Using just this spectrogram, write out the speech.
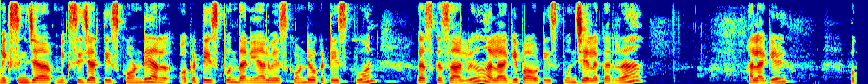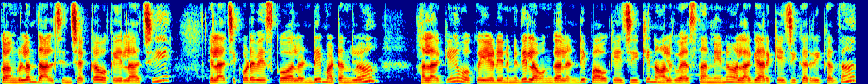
మిక్సింగ్ జార్ మిక్సీ జార్ తీసుకోండి. ఒక టీ స్పూన్ ధనియాలు వేసుకోండి. ఒక టీ స్పూన్ గసగసాలు అలాగే పావు టీ స్పూన్ జీలకర్ర అలాగే ఒక అంగుళం దాల్చిన చెక్క ఒక ఇలాచి. ఇలాచి కూడా వేసుకోవాలండి మటన్లో. అలాగే ఒక ఏడు ఎనిమిది లవంగాలండి. పావు కేజీకి నాలుగు వేస్తాను నేను. అలాగే అర కేజీ కర్రీ కదా.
